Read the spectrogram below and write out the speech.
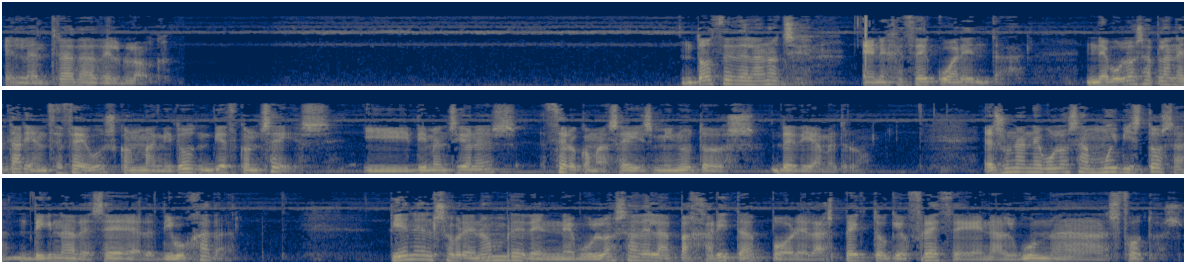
en la entrada del blog. 12 de la noche, NGC 40, nebulosa planetaria en Cefeus con magnitud 10,6 y dimensiones 0,6 minutos de diámetro. Es una nebulosa muy vistosa, digna de ser dibujada. Tiene el sobrenombre de nebulosa de la pajarita por el aspecto que ofrece en algunas fotos.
